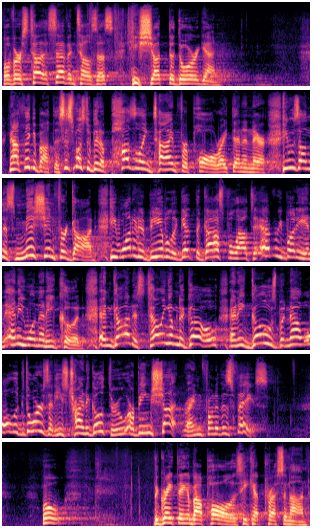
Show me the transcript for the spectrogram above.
Well, verse 7 tells us he shut the door again. Now, think about this. This must have been a puzzling time for Paul right then and there. He was on this mission for God. He wanted to be able to get the gospel out to everybody and anyone that he could. And God is telling him to go, and he goes, but now all the doors that he's trying to go through are being shut right in front of his face. Well, the great thing about Paul is he kept pressing on.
